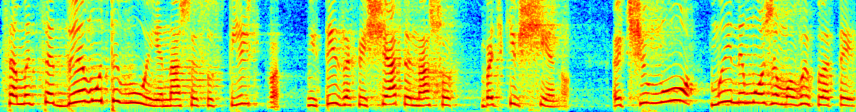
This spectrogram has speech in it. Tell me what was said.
саме це демотивує наше суспільство йти захищати нашу батьківщину. Е, Чому ми не можемо виплати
